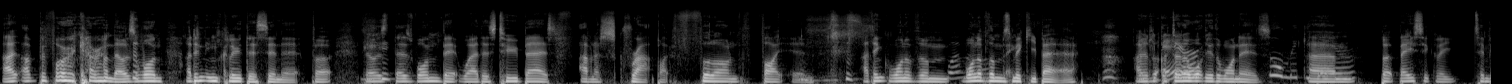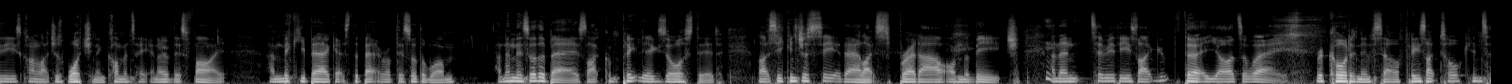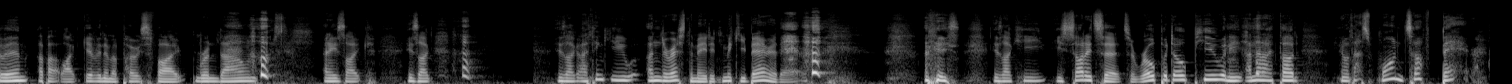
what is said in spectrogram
I, I before I carry on, there was one I didn't include this in it, but there was there's one bit where there's two bears having a scrap, like full on fighting. I think one of them I one of them's? Mickey Bear. I, Mickey don't, I don't know what the other one is. Oh, Mickey Um, Bear. but basically, Timothy's kind of like just watching and commentating over this fight, and Mickey Bear gets the better of this other one, and then this other bear is like completely exhausted, like so you can just see it there like spread out on the beach, and then Timothy's like thirty yards away recording himself, and he's like talking to him about like giving him a post-fight rundown, and he's like, he's like, he's like, I think you underestimated Mickey Bear there. And he's, he's like he he started to to rope a dope you and he and then I thought you know that's one tough bear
